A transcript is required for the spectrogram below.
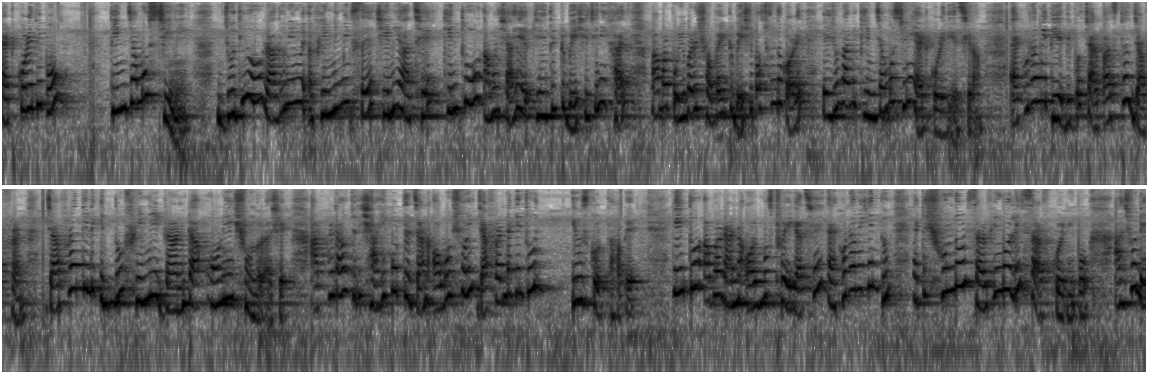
অ্যাড করে দিব তিন চামচ চিনি। যদিও রাঁধুনি ফিরনি মিক্সে চিনি আছে, কিন্তু আমার সাহেব যেহেতু একটু বেশি চিনি খায় বা আমার পরিবারের সবাই একটু বেশি পছন্দ করে, এই জন্য আমি তিন চামচ চিনি অ্যাড করে দিয়েছিলাম। এখন আমি দিয়ে দিব চার পাঁচটা জাফরান। জাফরান দিলে কিন্তু ফিরনির গ্রানটা অনেক সুন্দর আসে। আপনারাও যদি শাহি করতে চান, অবশ্যই জাফরানটা কিন্তু ইউজ করতে হবে। এই তো আমার রান্না অলমোস্ট হয়ে গেছে। এখন আমি কিন্তু একটা সুন্দর সার্ভিং বলে সার্ভ করে নিব। আসলে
